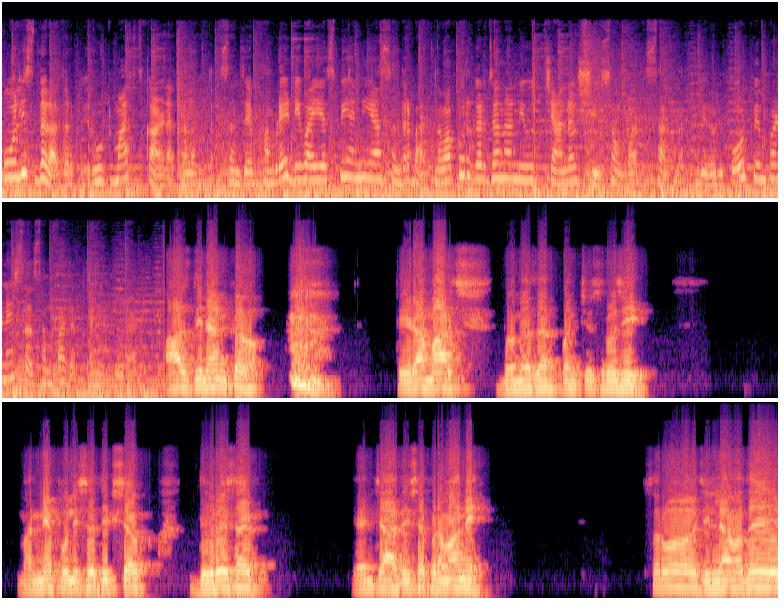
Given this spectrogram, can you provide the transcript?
पोलीस दलातर्फे रूट मार्च काढण्यात आला होता. संजय भांबडे डीवायएसपी यांनी या संदर्भात नवापूर गर्जना न्यूज चॅनलशी संवाद साधला. ब्युरो रिपोर्ट पिंपळनेर सहसंपादक अनिल बोराडे. आज दिनांक तेरा मार्च दोन हजार पंचवीस रोजी मान्य पोलीस अधीक्षक दिवरे साहेब यांच्या आदेशाप्रमाणे सर्व जिल्ह्यामध्ये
